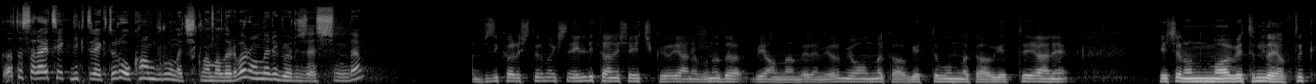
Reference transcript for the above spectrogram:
Galatasaray Teknik Direktörü Okan Buruk'un açıklamaları var. Onları göreceğiz şimdi. Bizi karıştırmak için 50 tane şey çıkıyor. Yani bunu da bir anlam veremiyorum. Ya onunla kavga etti, bununla kavga etti. Yani geçen onun muhabbetini de yaptık.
